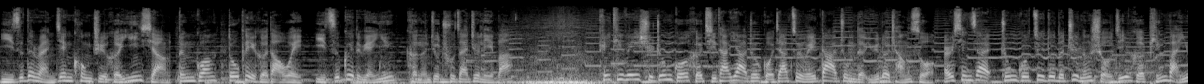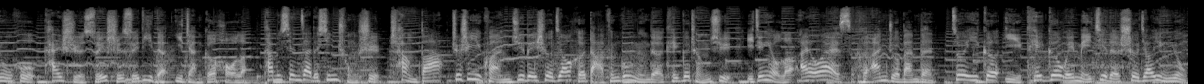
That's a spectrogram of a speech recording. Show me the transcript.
椅子的软件控制和音响、灯光都配合到位。椅子贵的原因可能就出在这里吧。KTV 是中国和其他亚洲国家最为大众的娱乐场所，而现在中国最多的智能手机和平板用户开始随时随地的一展歌喉了。他们现在的新宠是唱吧，这是一款具备社交和打分功能的 K 歌程序，已经有了 iOS 和安卓版本。作为一个以 K 歌为媒介的社交应用，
